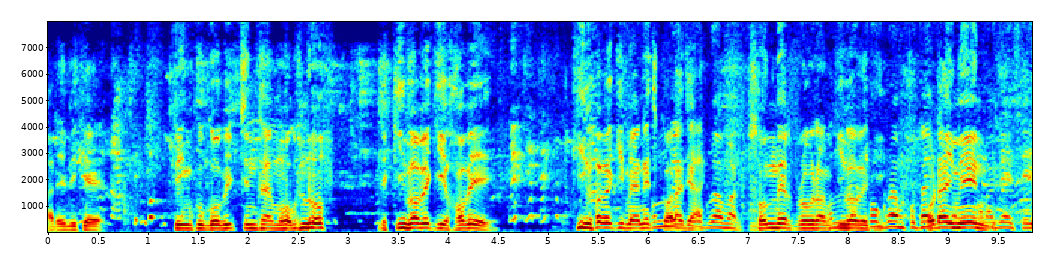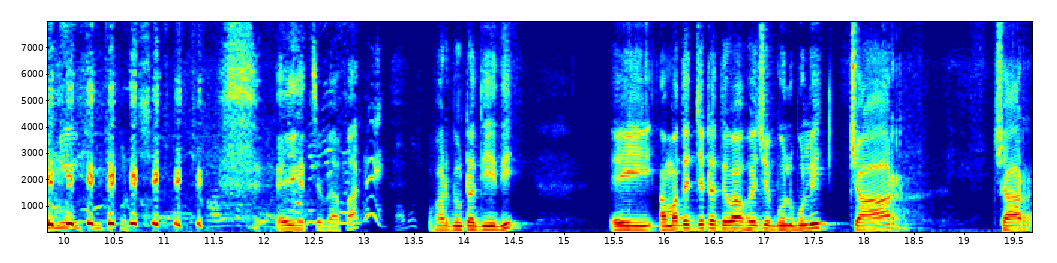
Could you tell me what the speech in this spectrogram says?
আর এদিকে টিঙ্কু গভীর চিন্তায় মগ্ন যে কীভাবে কি হবে। কীভাবে কি ম্যানেজ করা যায়? সন্ধ্যের প্রোগ্রাম কীভাবে কি? ওটাই মেন এই হচ্ছে ব্যাপার। ওভারভিউটা দিয়ে দিই। এই আমাদের যেটা দেওয়া হয়েছে বুলবুলি চার চার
